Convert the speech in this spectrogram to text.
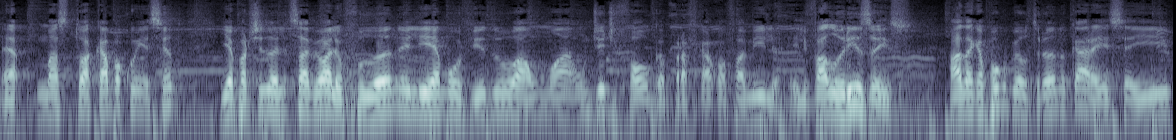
né? Mas tu acaba conhecendo e a partir dali tu sabe, olha, o fulano ele é movido a uma, um dia de folga para ficar com a família. Ele valoriza isso. Ah, daqui a pouco o Beltrano, cara, esse aí,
